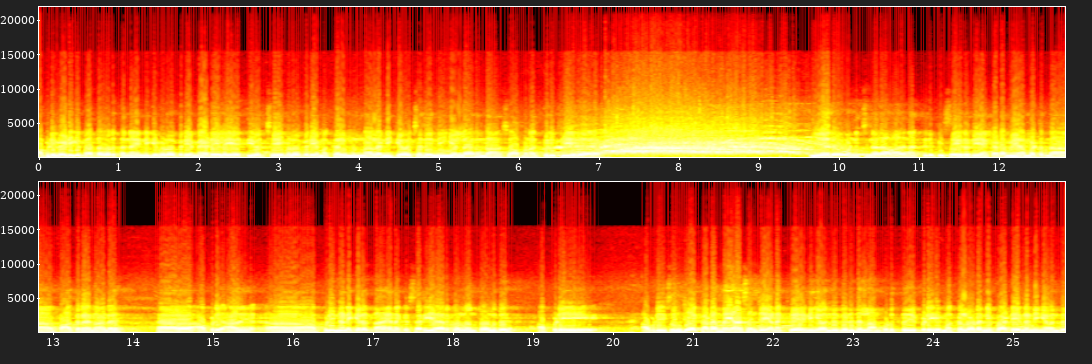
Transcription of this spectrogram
அப்படி வேடிக்கை பார்த்த ஒருத்தனை இன்னைக்கு இவ்வளவு பெரிய மேடையில ஏத்தி வச்சு இவ்வளவு பெரிய மக்கள் முன்னால நிக்க வச்சது நீங்க எல்லாரும் தான். ஸோ அப்ப நான் திருப்பி இதை ஏதோ ஒன்று சின்னதாவது நான் திருப்பி செய்யறது என் கடமையா மட்டும்தான் பாக்குறேன் நான். அப்படி அப்படி நினைக்கிறது தான் எனக்கு சரியா இருக்கும்னு தோணுது. அப்படி அப்படி செஞ்ச கடமையா செஞ்ச எனக்கு நீங்க வந்து விருதெல்லாம் கொடுத்து இப்படி மக்களோட நிப்பாட்டி என்ன நீங்க வந்து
